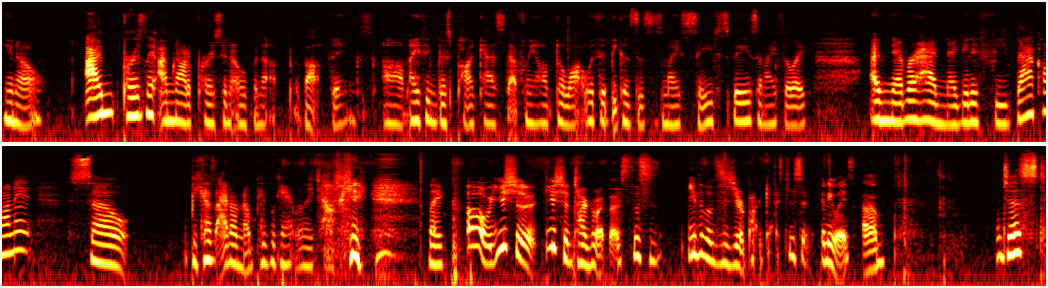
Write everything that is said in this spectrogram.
You know, I'm personally, I'm not a person to open up about things. Um, I think this podcast definitely helped a lot with it because this is my safe space, and I feel like I've never had negative feedback on it. So, because I don't know, people can't really tell me like, oh, you should you should talk about this. This is even though this is your podcast. You should, anyways. Um, just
